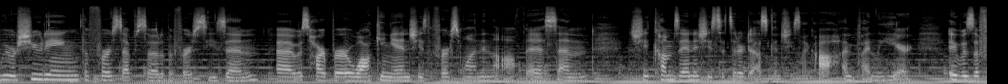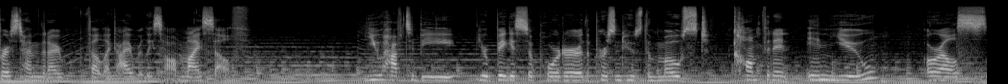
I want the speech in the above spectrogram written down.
We were shooting the first episode of the first season. Uh, it was Harper walking in. She's the first one in the office, and she comes in and she sits at her desk and she's like, ah, I'm finally here. It was the first time that I felt like I really saw myself. You have to be your biggest supporter, the person who's the most confident in you, or else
